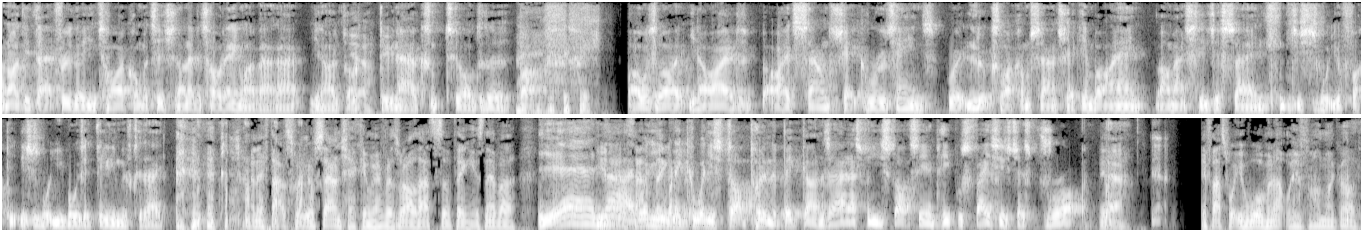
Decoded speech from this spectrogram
And I did that through the entire competition. I never told anyone about that. You know, Yeah. I do now because I'm too old to do it. But I was like, you know, I had I had sound check routines where it looks like I'm sound checking, but I ain't. I'm actually just saying this is what you're fucking. This is what you boys are dealing with today. and if that's what you're sound checking with as well, that's the thing. It's never. Yeah, You no. know, when you when, you- it, when you start pulling the big guns out, that's when you start seeing people's faces just drop. Yeah. If that's what you're warming up with, oh my god.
